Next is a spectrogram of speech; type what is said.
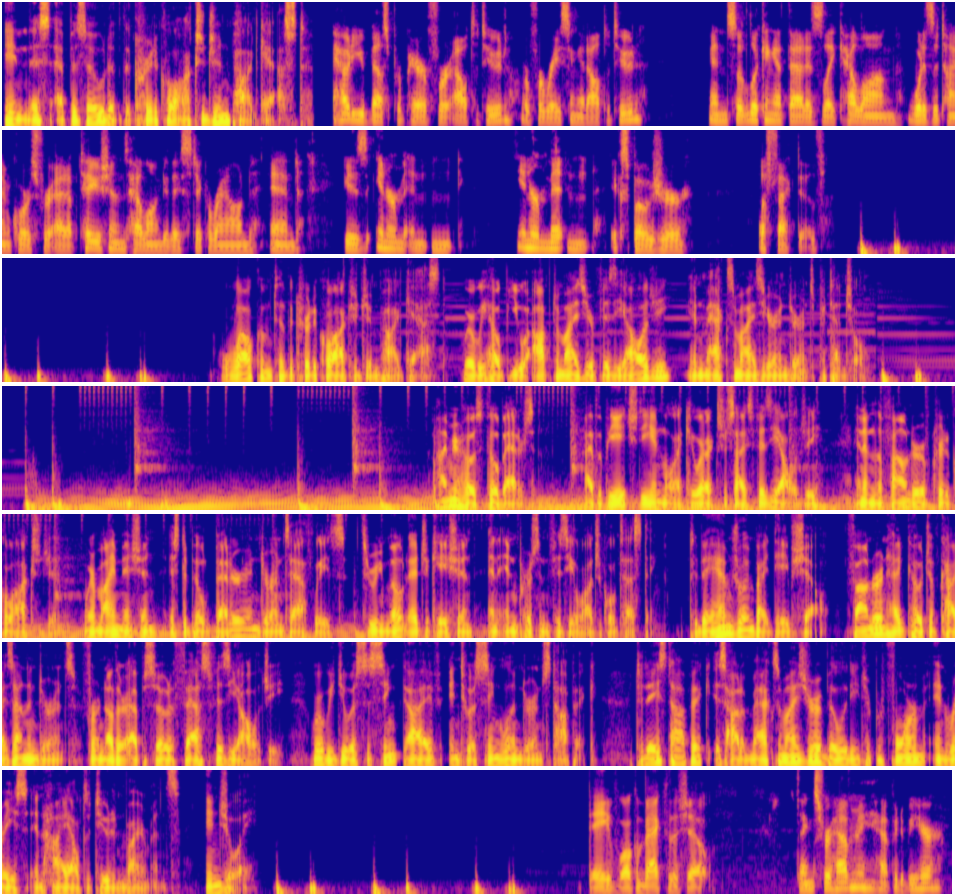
in this episode of the Critical Oxygen Podcast. How do you best prepare for altitude or for racing at altitude? And so looking at that is like how long, what is the time course for adaptations? How long do they stick around? And is intermittent intermittent exposure effective? Welcome to the Critical Oxygen Podcast, where we help you optimize your physiology and maximize your endurance potential. I'm your host, Phil Batterson. I have a PhD in molecular exercise physiology and am the founder of Critical Oxygen, where my mission is to build better endurance athletes through remote education and in person physiological testing. Today I'm joined by Dave Schell, founder and head coach of Kaizen Endurance, for another episode of Fast Physiology, where we do a succinct dive into a single endurance topic. Today's topic is how to maximize your ability to perform and race in high altitude environments. Enjoy. Dave, welcome back to the show. Thanks for having me. Happy to be here.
